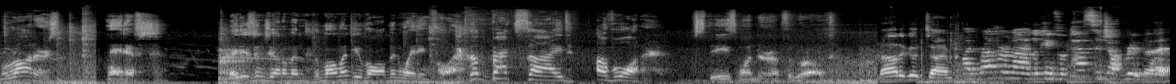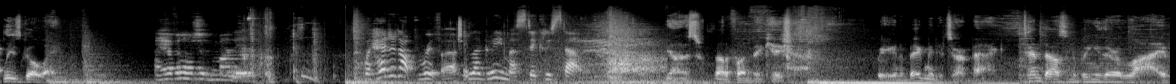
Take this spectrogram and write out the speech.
Marauders, natives. Ladies and gentlemen, the moment you've all been waiting for. The backside of water. Steve's Wonder of the world. Not a good time. My brother and I are looking for passage upriver. Please go away. I have a lot of money. We're headed upriver to Lagrimas de Cristal. Be honest, it's not a fun vacation. But you're gonna beg me to turn back. 10,000 to bring you there alive.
